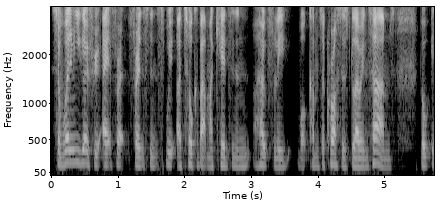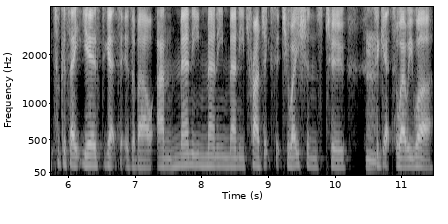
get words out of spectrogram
So when you go through, eh, for for instance, we, I talk about my kids and hopefully what comes across as glowing terms. But it took us eight years to get to Isabel, and many, many, many tragic situations to hmm. to get to where we were.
